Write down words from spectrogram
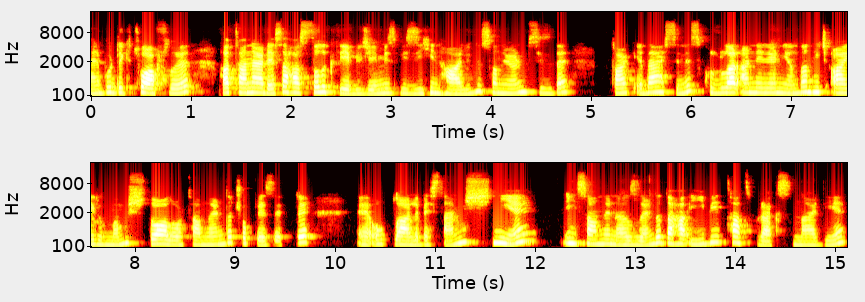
Yani buradaki tuhaflığı hatta neredeyse hastalık diyebileceğimiz bir zihin halini sanıyorum siz de fark edersiniz. Kuzular annelerin yanından hiç ayrılmamış, doğal ortamlarında çok lezzetli e, otlarla beslenmiş. Niye? İnsanların ağızlarında daha iyi bir tat bıraksınlar diye.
